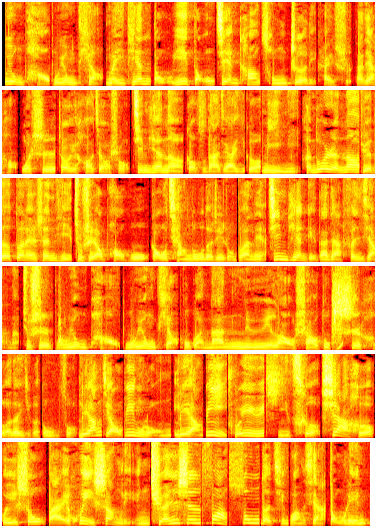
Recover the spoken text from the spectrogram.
不用跑，不用跳，每天抖一抖，健康从这里开始。大家好，我是赵宇浩教授。今天呢，告诉大家一个秘密。很多人呢觉得锻炼身体就是要跑步，高强度的这种锻炼。今天给大家分享的就是不用跑，不用跳，不管男女老少都适合的一个动作。两脚并拢，两臂垂于体侧，下颌回收，百会上领，全身放松的情况下抖铃。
